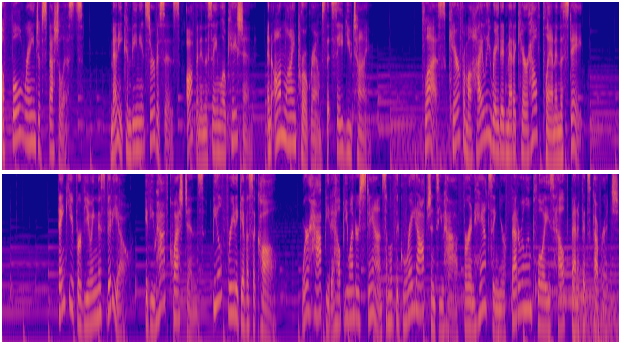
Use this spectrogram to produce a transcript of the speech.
a full range of specialists, many convenient services, often in the same location, and online programs that save you time plus care from a highly rated Medicare health plan in the state. Thank you for viewing this video. If you have questions, feel free to give us a call. We're happy to help you understand some of the great options you have for enhancing your federal employees' health benefits coverage.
